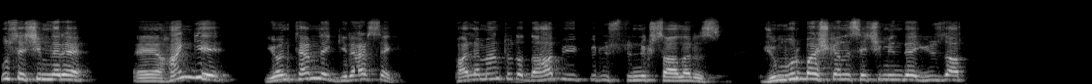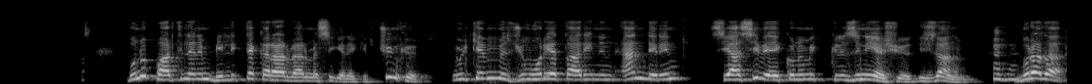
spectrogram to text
Bu seçimlere e, hangi yöntemle girersek parlamentoda daha büyük bir üstünlük sağlarız. Cumhurbaşkanı seçiminde yüzde bunu partilerin birlikte karar vermesi gerekir. Çünkü ülkemiz Cumhuriyet tarihinin en derin siyasi ve ekonomik krizini yaşıyor Dicle Hanım. Burada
